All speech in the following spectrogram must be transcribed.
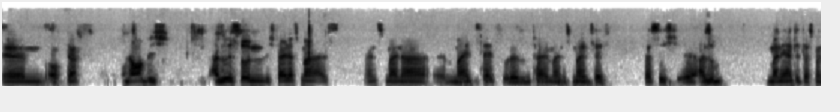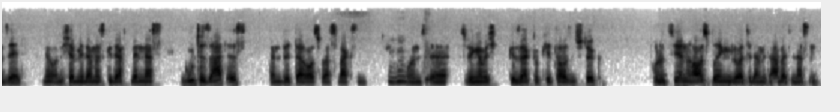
ähm, auch das, glaube ich, also ist so ein, ich teile das mal als eins meiner äh, Mindsets oder so ein Teil meines Mindsets, dass ich, äh, also man erntet, was man sät. Ne? Und ich habe mir damals gedacht, wenn das gute Saat ist, dann wird daraus was wachsen. Mhm. Und äh, deswegen habe ich gesagt, okay, 1000 Stück produzieren, rausbringen, Leute damit arbeiten lassen.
